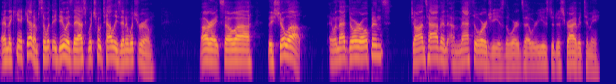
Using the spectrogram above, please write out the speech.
and they can't get him. So what they do is they ask which hotel he's in and which room. All right, so uh, they show up, and when that door opens, John's having a meth orgy, is the words that were used to describe it to me.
